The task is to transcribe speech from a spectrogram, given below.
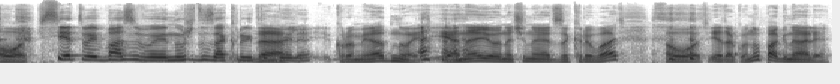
Вот. Все твои базовые нужды закрыты Да, были. кроме одной. И она ее начинает закрывать. Вот. Я такой, ну погнали.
